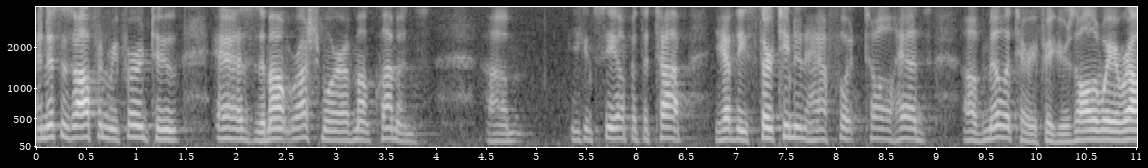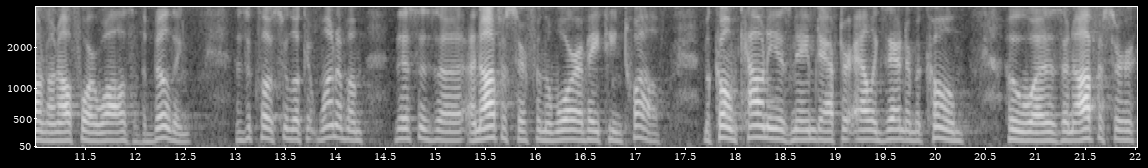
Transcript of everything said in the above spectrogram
And this is often referred to as the Mount Rushmore of Mount Clemens. Um, you can see up at the top, you have these 13 and a half foot tall heads of military figures all the way around on all four walls of the building. This is a closer look at one of them. This is a, uh, an officer from the War of 1812. Macomb County is named after Alexander Macomb, who was an officer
